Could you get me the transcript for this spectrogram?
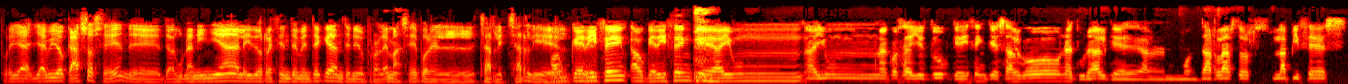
Pues ya, ya ha habido casos, ¿eh? De, de, alguna niña, he leído recientemente que han tenido problemas, ¿eh? Por el Charlie Charlie. El, aunque el... dicen, aunque dicen que hay un, hay un, una cosa de YouTube que dicen que es algo natural, que al montar las dos lápices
